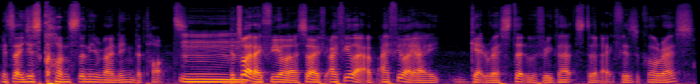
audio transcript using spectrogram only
It's like just constantly running the thoughts. Mm. That's what I feel. Uh. So I, I feel like I feel like I get rested with regards to like physical rest,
